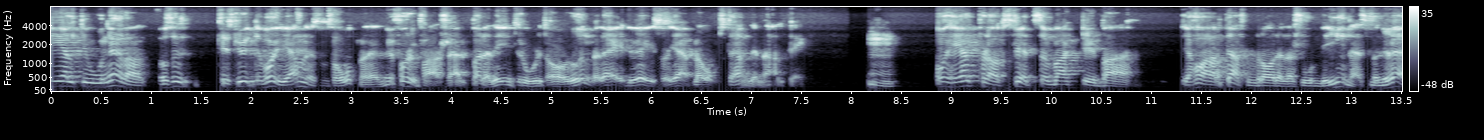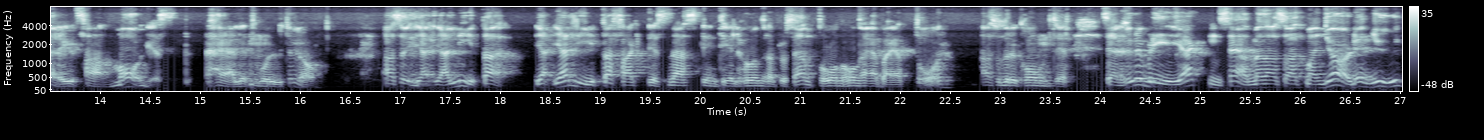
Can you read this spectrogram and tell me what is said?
Helt i onödan. Och så till slut, det var ju Jenny som sa åt mig det. Nu får du fan skärpa dig. Det är inte roligt att ha hund med dig. Du är ju så jävla omständig med allting. Mm. Och helt plötsligt så vart det ju bara... Jag har alltid haft en bra relation med Ines, men nu är det ju fan magiskt härligt att vara ute med honom. Alltså, jag, jag, litar, jag, jag litar faktiskt nästan till 100 procent på honom när jag var ett år. Alltså då det kom till... Sen hur det blir i jakten sen, men alltså att man gör det nu,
